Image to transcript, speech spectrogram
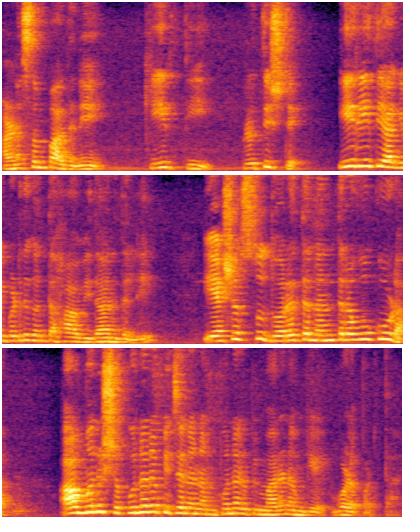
ಹಣ ಸಂಪಾದನೆ, ಕೀರ್ತಿ, ಪ್ರತಿಷ್ಠೆ ಈ ರೀತಿಯಾಗಿ ಪಡೆದಕ್ಕಂತಹ ವಿಧಾನದಲ್ಲಿ ಯಶಸ್ಸು ದೊರೆತ ನಂತರವೂ ಕೂಡ ಆ ಮನುಷ್ಯ ಪುನರಪಿ ಜನನಂ, ಪುನರಪಿ ಮರಣಂಗೆ ಒಳಪಡ್ತಾರೆ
